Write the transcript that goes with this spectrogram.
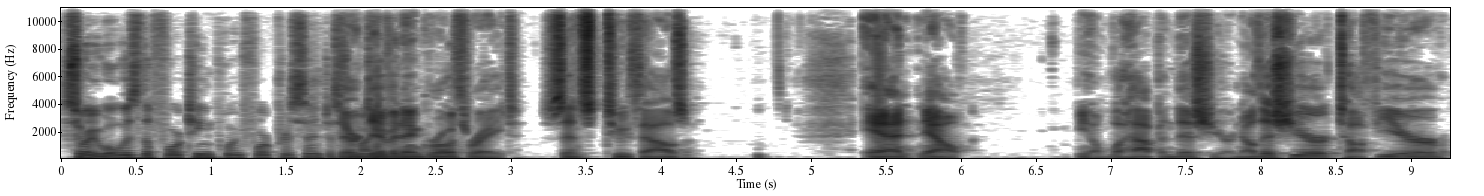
Sorry, what was the 14.4%? Just Their remind me? dividend growth rate since 2000. And now, you know, what happened this year? Now, this year, tough year.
